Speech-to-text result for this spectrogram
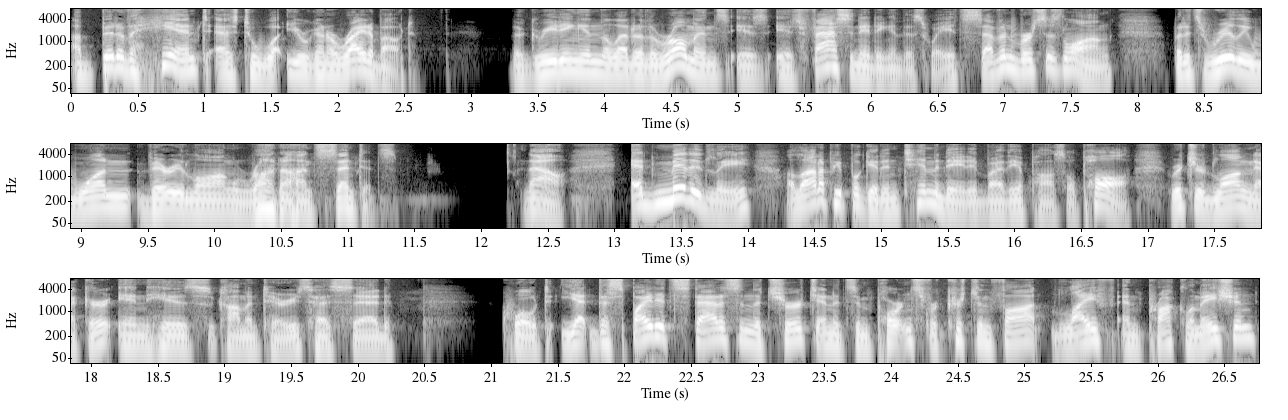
a bit of a hint as to what you were going to write about. The greeting in the letter of the Romans is, is fascinating in this way. It's seven verses long, but it's really one very long run on sentence. Now, admittedly, a lot of people get intimidated by the Apostle Paul. Richard Longenecker, in his commentaries, has said, quote, Yet despite its status in the church and its importance for Christian thought, life, and proclamation,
